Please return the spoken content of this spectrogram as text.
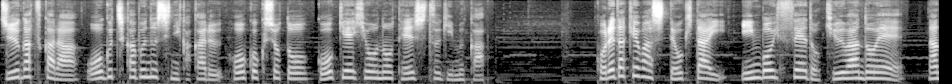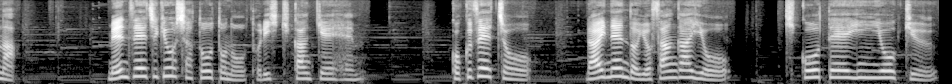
10月から大口株主にかかる報告書と合計表の提出義務化。これだけは知っておきたいインボイス制度 Q&A7。免税事業者等との取引関係編。国税庁。来年度予算概要。機構定員要求。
